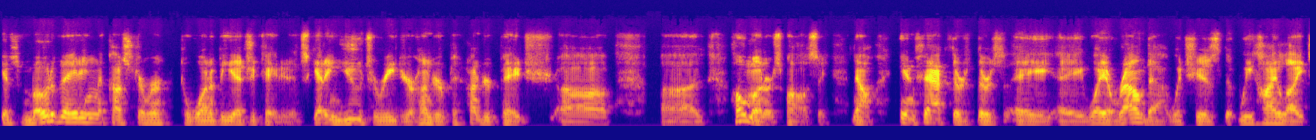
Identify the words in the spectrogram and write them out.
It's motivating the customer to want to be educated. It's getting you to read your 100, 100 page uh, uh, homeowners policy. Now, in fact, there's, there's a, a way around that, which is that we highlight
